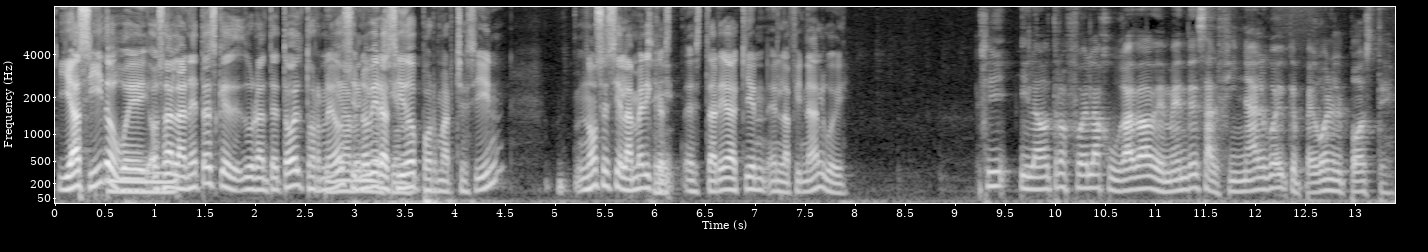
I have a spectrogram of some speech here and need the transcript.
Y ha sido, güey. O sea, la neta es que durante todo el torneo, si no hubiera siendo. sido por Marchesín, no sé si el América Sí. estaría aquí en, en la final, güey. Sí, y la otra fue la jugada de Méndez al final, güey, que pegó en el poste.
